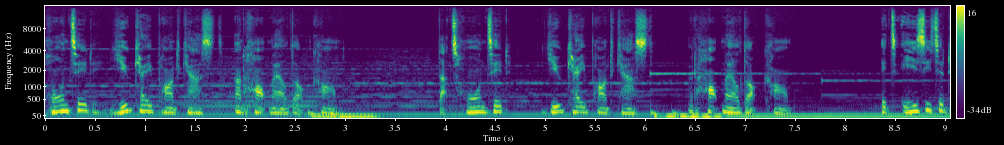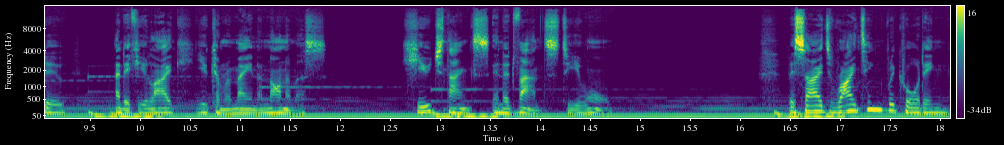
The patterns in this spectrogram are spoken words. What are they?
hauntedukpodcast at hotmail.com. That's hauntedukpodcast at hotmail.com. It's easy to do, and if you like, you can remain anonymous. Huge thanks in advance to you all. Besides writing, recording,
